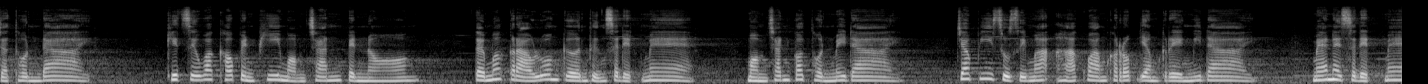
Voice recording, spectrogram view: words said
จะทนได้ คิดซิว่าเขาเป็นพี่หม่อมชั้นเป็นน้อง แต่เมื่อกล่าวล่วงเกินถึงเสด็จแม่ หม่อมชั้นก็ทนไม่ได้ เจ้าพี่สุสิมะหาความเคารพยำเกรงไม่ได้ แม้ในเสด็จแม่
